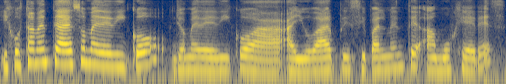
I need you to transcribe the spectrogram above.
Y justamente a eso me dedico, yo me dedico a ayudar principalmente a mujeres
